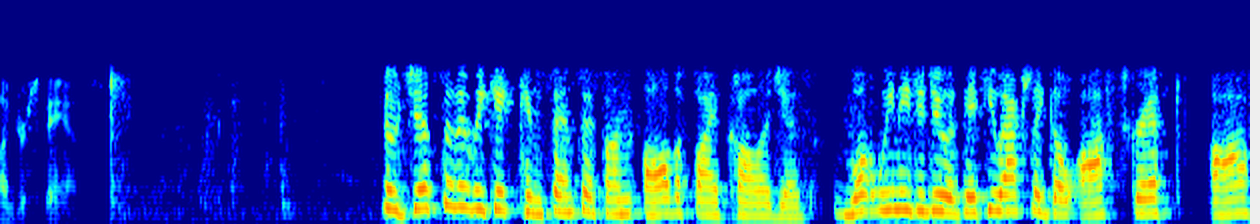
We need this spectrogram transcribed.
understands. So just so that we get consensus on all the five colleges, what we need to do is if you actually go off script, off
